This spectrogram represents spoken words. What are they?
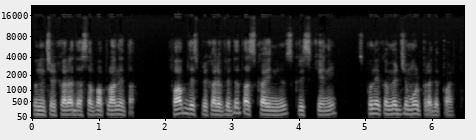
în încercarea de a salva planeta. Fapt despre care vedeta Sky News, Chris Kenny, spune că merge mult prea departe.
